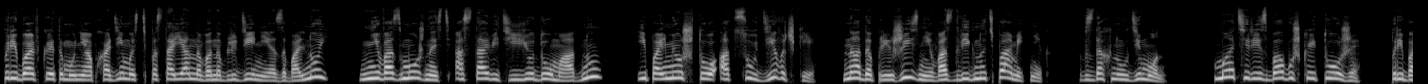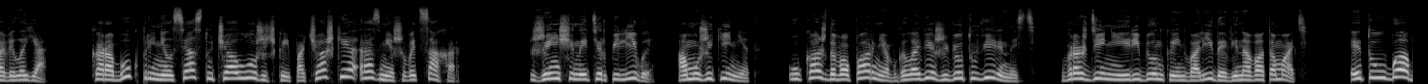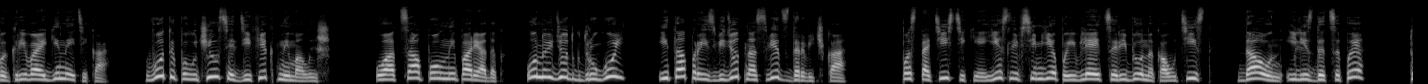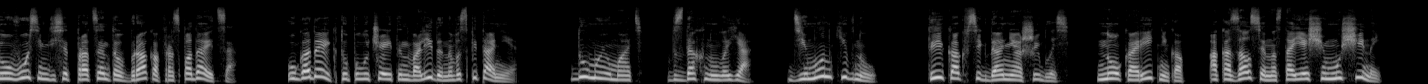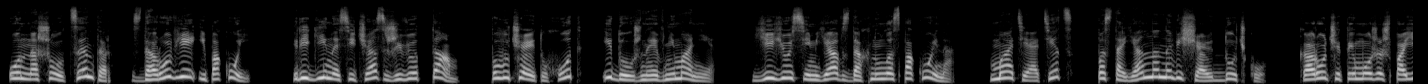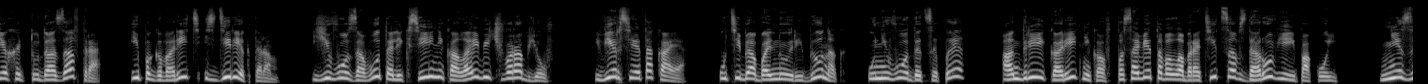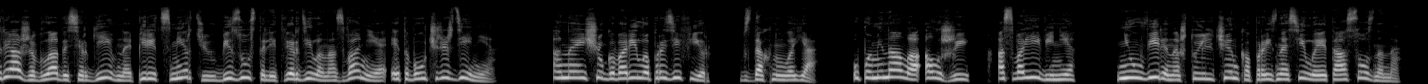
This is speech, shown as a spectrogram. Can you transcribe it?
Прибавь к этому необходимость постоянного наблюдения за больной, невозможность оставить ее дома одну и поймешь, что отцу девочки надо при жизни воздвигнуть памятник», — вздохнул Димон. «Матери с бабушкой тоже», — прибавила я. Коробок принялся, стуча ложечкой по чашке, размешивать сахар. «Женщины терпеливы, а мужики нет. У каждого парня в голове живет уверенность. В рождении ребенка-инвалида виновата мать. Это у бабы кривая генетика. Вот и получился дефектный малыш. У отца полный порядок. Он уйдет к другой, и та произведет на свет здоровячка. По статистике, если в семье появляется ребенок-аутист, даун или с ДЦП, то 80% браков распадается. Угадай, кто получает инвалида на воспитание. Думаю, мать, вздохнула я. Димон кивнул. Ты, как всегда, не ошиблась. Но Каретников оказался настоящим мужчиной. Он нашел центр здоровья и покой. Регина сейчас живет там, получает уход и должное внимание. Ее семья вздохнула спокойно. Мать и отец постоянно навещают дочку. Короче, ты можешь поехать туда завтра и поговорить с директором. Его зовут Алексей Николаевич Воробьев. Версия такая. У тебя больной ребенок, у него ДЦП, Андрей Каретников посоветовал обратиться в здоровье и покой. Не зря же Влада Сергеевна перед смертью без устали твердила название этого учреждения. Она еще говорила про зефир, вздохнула я. Упоминала о лжи, о своей вине. Не уверена, что Ильченко произносила это осознанно.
